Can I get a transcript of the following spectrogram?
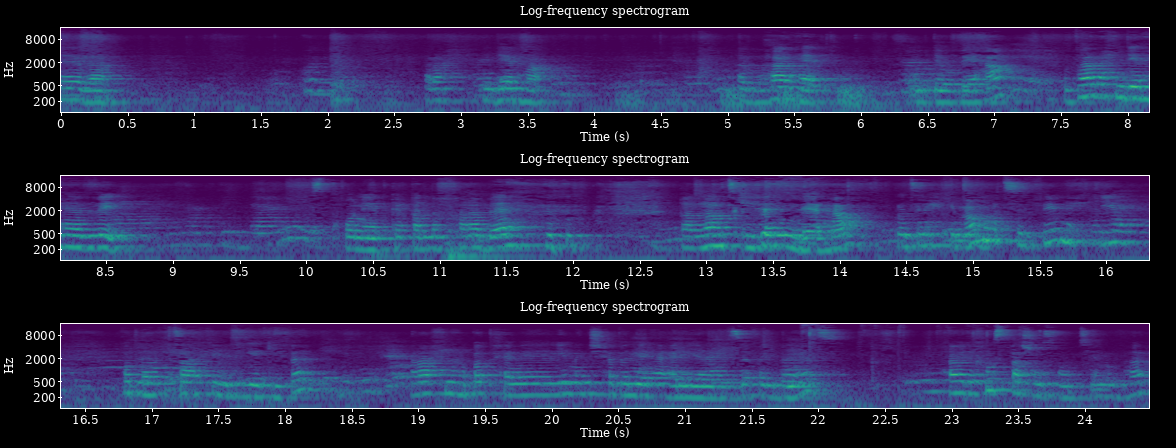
هذا راح نديرها. الظهر هذا. نبداو بها. الظهر راح نديرها في صدقوني دقيقة الأخرى باه قررت كيفاش نديرها؟ كنت نحكي مع مرت فيه ونحكي قلت لها اقترحي عليا كيفاه. راح نهبط حوالي مانيش حابه نديرها عريانه بزاف البنات. حوالي 15 سنتيم الظهر.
